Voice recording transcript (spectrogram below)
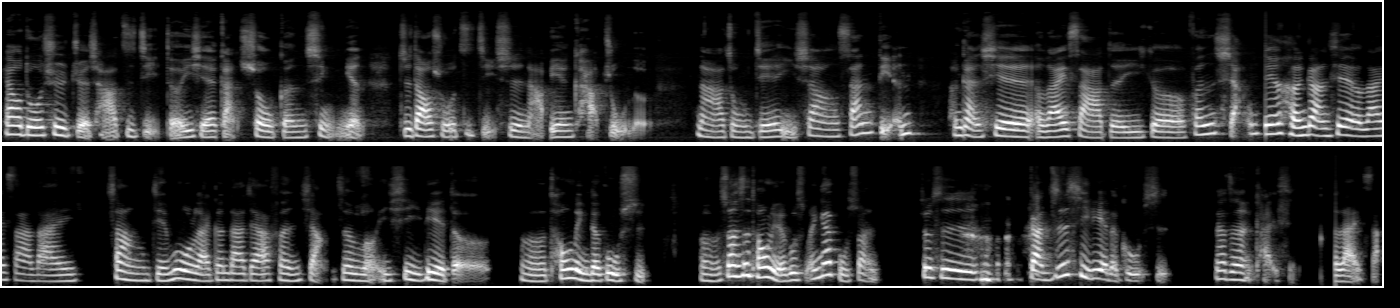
要多去觉察自己的一些感受跟信念，知道说自己是哪边卡住了。那总结以上三点，很感谢 Elisa 的一个分享。今天很感谢 Elisa 来上节目来跟大家分享这么一系列的呃通灵的故事。呃，算是通灵的故事吗？应该不算，就是 感知系列的故事。那真的很开心，来撒。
